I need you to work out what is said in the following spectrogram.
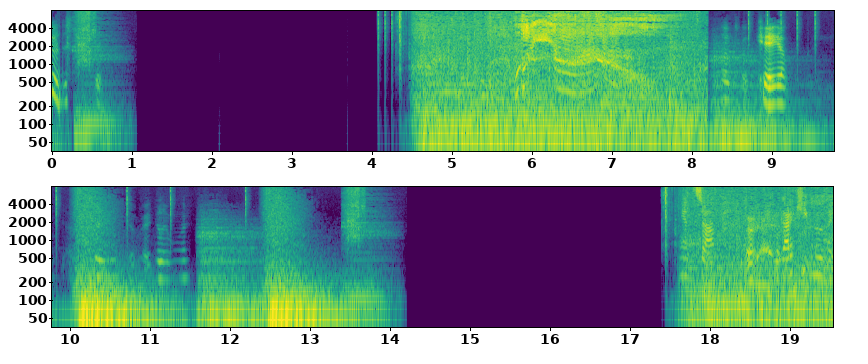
Um, what this is. Okay. I'm We gotta keep moving.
